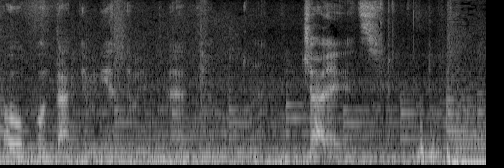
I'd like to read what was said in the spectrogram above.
o contattami direttamente da Ciao ragazzi!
